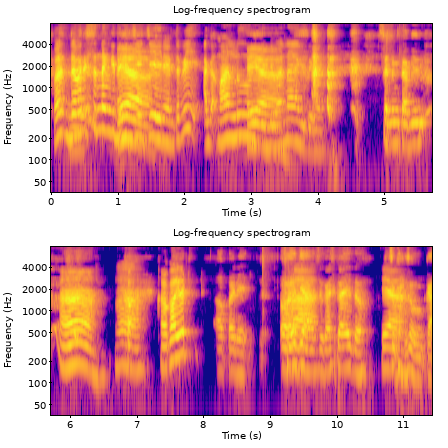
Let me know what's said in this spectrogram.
Pas dalam hati seneng gitu Iya. dicie-cie ini tapi agak malu gitu Iya. gimana gitu kan seneng tapi ah, nah kalau kau Yud? apa nih oh Suka. iya suka suka itu Iya. suka suka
